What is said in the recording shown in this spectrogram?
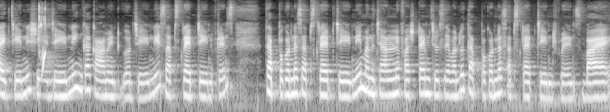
లైక్ చేయండి షేర్ చేయండి ఇంకా కామెంట్ కూడా చేయండి. సబ్స్క్రైబ్ చేయండి ఫ్రెండ్స్. తప్పకుండా సబ్స్క్రైబ్ చేయండి. మన ఛానల్ని ఫస్ట్ టైం చూసేవాళ్ళు తప్పకుండా సబ్స్క్రైబ్ చేయండి ఫ్రెండ్స్. బాయ్.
